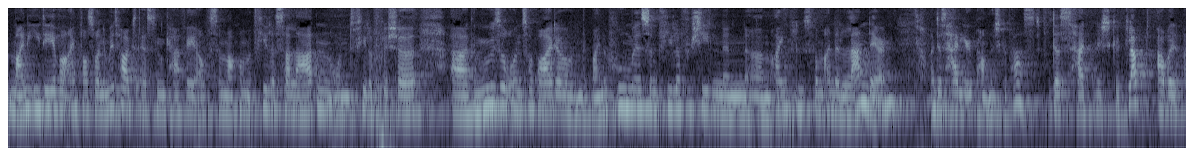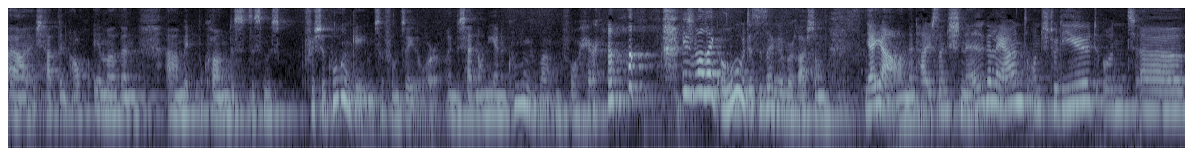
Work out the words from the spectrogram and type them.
meine Idee war einfach so eine Mittagessen-Kaffee aufzumachen mit vielen Salaten und viele frische äh, Gemüse und so weiter und mit meinem Hummus und vielen verschiedenen ähm, Einflüssen von anderen Ländern. Und das hat ihr überhaupt nicht gepasst. Das hat nicht geklappt, aber äh, ich habe dann auch immer dann äh, mitbekommen, dass das muss frische Kuchen geben zu 15 Uhr. Und ich hatte noch nie einen Kuchen gebacken vorher. ich war like, oh, das ist eine Überraschung. Ja, ja, und dann habe ich dann schnell gelernt und studiert und äh,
